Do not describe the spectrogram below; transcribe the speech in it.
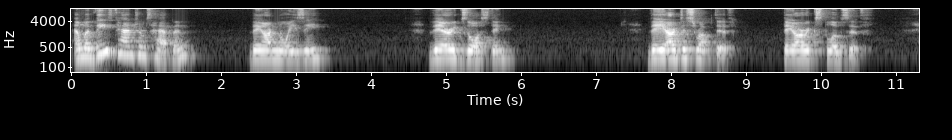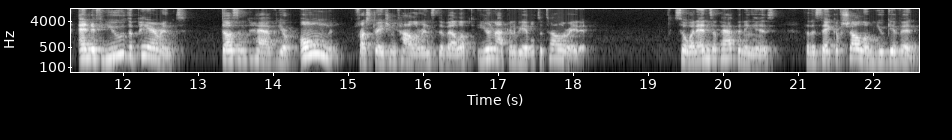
And when these tantrums happen, they are noisy, they're exhausting, they are disruptive, they are explosive. And if you, the parent, doesn't have your own frustration tolerance developed, you're not going to be able to tolerate it. So what ends up happening is, for the sake of shalom, you give in.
